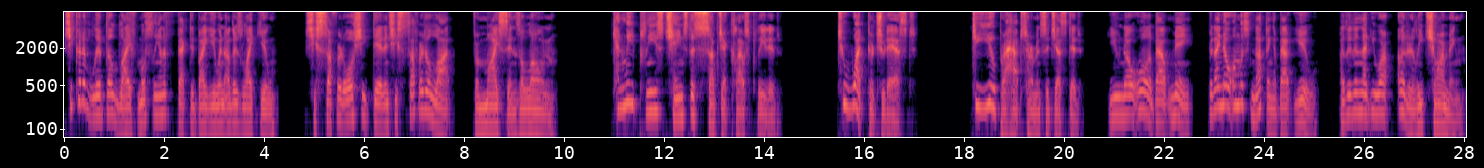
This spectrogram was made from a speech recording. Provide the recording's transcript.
She could have lived a life mostly unaffected by you and others like you. She suffered all she did, and she suffered a lot for my sins alone. Can we please change the subject? Klaus pleaded. To what? Gertrude asked. To you, perhaps, Hermann suggested. You know all about me, but I know almost nothing about you, other than that you are utterly charming.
